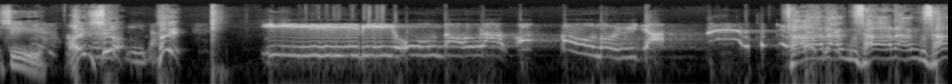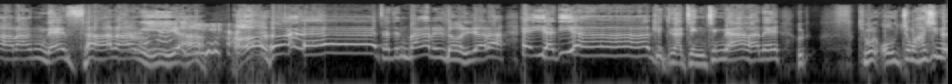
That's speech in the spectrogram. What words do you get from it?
시, 얼쑤! 해보겠습니다. 헤이! 이리 오너라 없고 놀자. 사랑, 사랑, 사랑, 내 사랑이야. 어허, 잦은 방아를 돌려라. 헤이야디야. 개띠나 칭칭 나네. 기분, 어, 좀 하시네.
